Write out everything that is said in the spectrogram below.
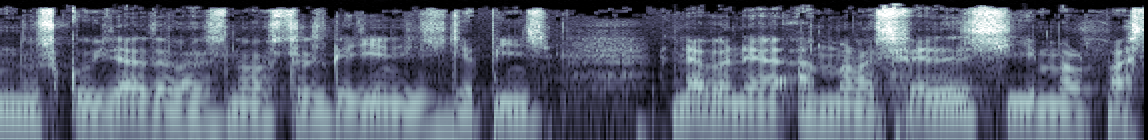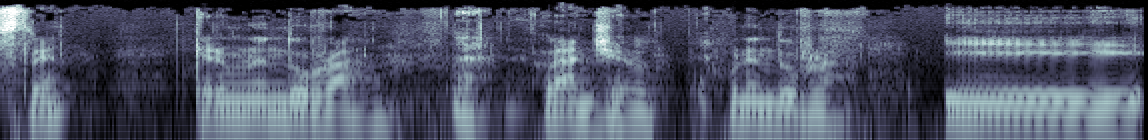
nos cuidar de les nostres gallines i llapins, anaven a, amb les fedes i amb el pastre, que era un andorrà, ah. l'Àngel, un andorrà. I...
